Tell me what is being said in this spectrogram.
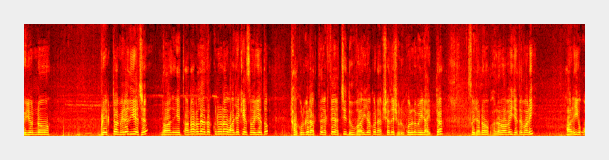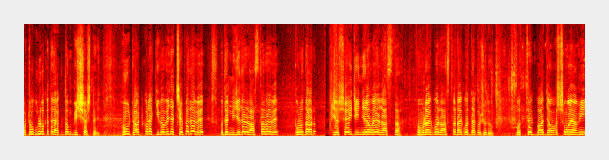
ওই জন্য ব্রেকটা মেরে দিয়েছে। না তা না হলে এতক্ষণ ওরা বাজে কেস হয়ে যেত। ঠাকুরকে ডাকতে ডাকতে যাচ্ছি। দু ভাই যখন একসাথে শুরু করলাম এই রাইডটা সো যেন ভালোভাবেই যেতে পারি। আর এই অটোগুলোকে তো একদম বিশ্বাস নেই। হুট হাট করে কীভাবে যে চেপে দেবে, ওদের নিজেদের রাস্তা ভেবে, কোনো তার সেই জিঞ্জিরা বাজার রাস্তা। তোমরা একবার রাস্তাটা একবার দেখো শুধু। প্রত্যেকবার যাওয়ার সময় আমি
